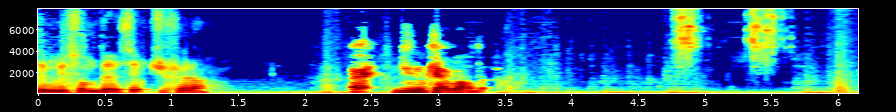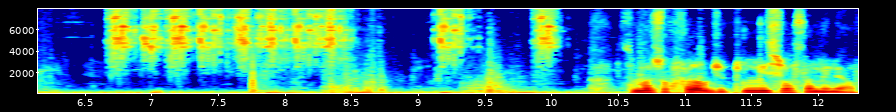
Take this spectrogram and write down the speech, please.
C'est une mission de DLC que tu fais là Ouais, du Nuka World. C'est moi sur Fallout, j'ai plus de mission, ça m'énerve.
